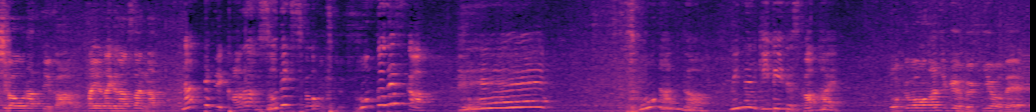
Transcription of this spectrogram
芝オラっていうかファイヤーナイフダンサーになっなっててから嘘でしょ？本当ですか？へえそうなんだ。みんなに聞いていいですか？はい。僕も同じく不器用で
